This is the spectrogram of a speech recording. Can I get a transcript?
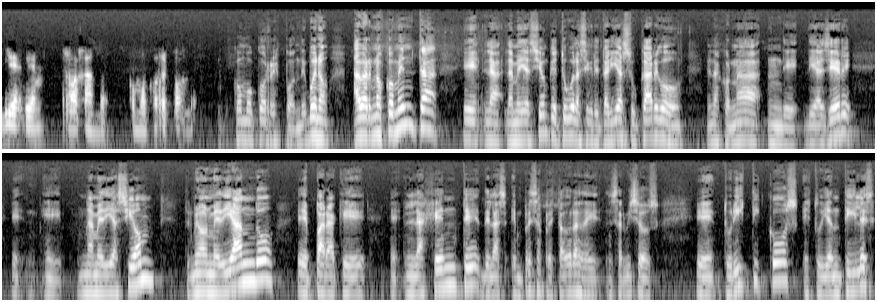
Bien, bien, trabajando como corresponde. Como corresponde. Bueno, a ver, nos comenta eh, la, mediación que tuvo la Secretaría a su cargo en la jornada de, de ayer, eh, eh, una mediación, terminaron mediando para que la gente de las empresas prestadoras de servicios turísticos, estudiantiles,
